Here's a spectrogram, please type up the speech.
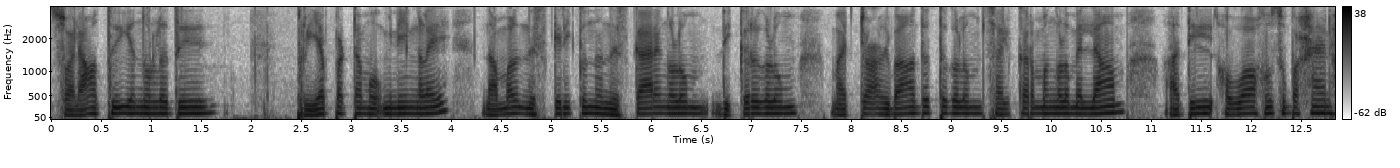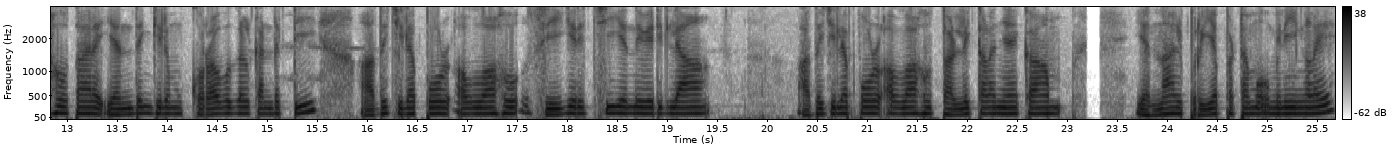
സ്വലാത്ത് എന്നുള്ളത്. പ്രിയപ്പെട്ട മോമിനിയങ്ങളെ നമ്മൾ നിസ്കരിക്കുന്ന നിസ്കാരങ്ങളും ദിക്കറുകളും മറ്റു അഭിബാദത്തുകളും സൽക്കർമ്മങ്ങളുമെല്ലാം അതിൽ അള്ളാഹു സുബഹാനഹു താല എന്തെങ്കിലും കുറവുകൾ കണ്ടെത്തി അത് ചിലപ്പോൾ അള്ളാഹു സ്വീകരിച്ച് എന്ന് വരില്ല അത് ചിലപ്പോൾ അള്ളാഹു തള്ളിക്കളഞ്ഞേക്കാം. എന്നാൽ പ്രിയപ്പെട്ട മോമിനിയങ്ങളെ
